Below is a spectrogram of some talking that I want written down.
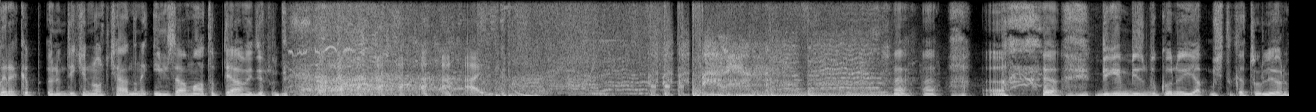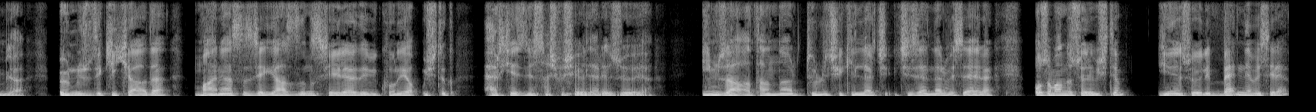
bırakıp önümdeki not kağıdına imzamı atıp devam ediyorum. bir gün biz bu konuyu yapmıştık hatırlıyorum ya. Önünüzdeki kağıda manasızca yazdığınız şeyler de bir konu yapmıştık. Herkes ne saçma şeyler yazıyor ya. İmza atanlar, türlü şekiller çi- çizenler vesaire. O zaman da söylemiştim. Yine söyleyeyim. Ben de mesela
